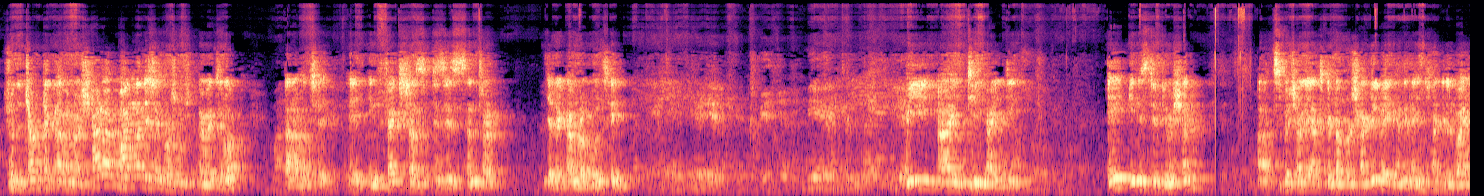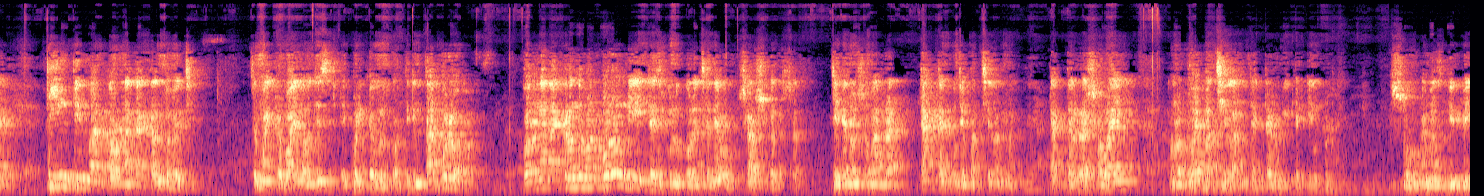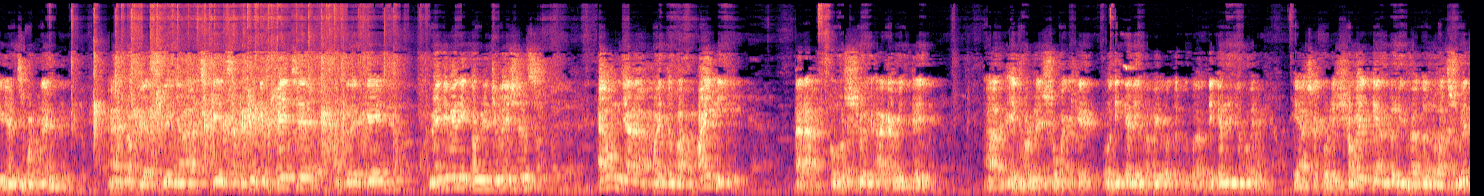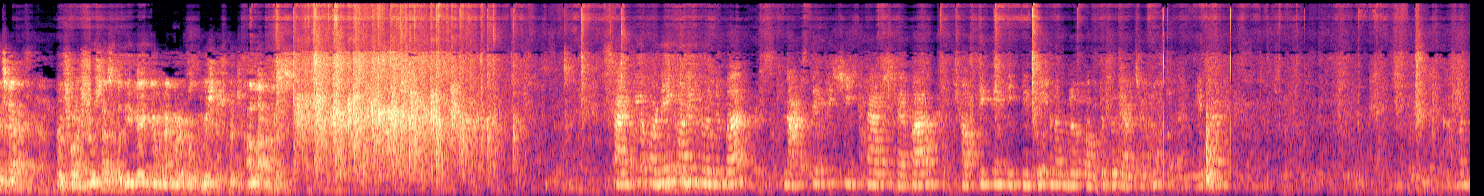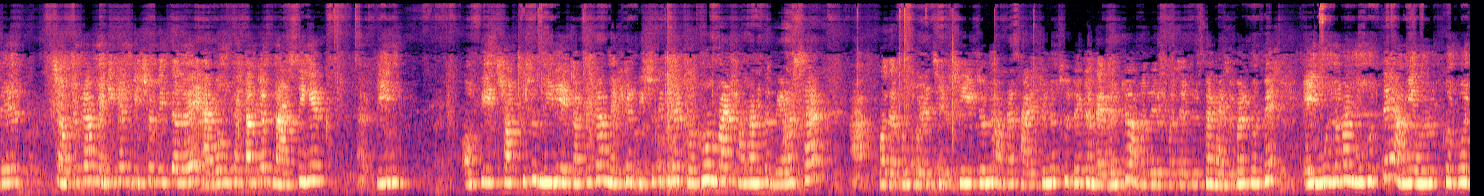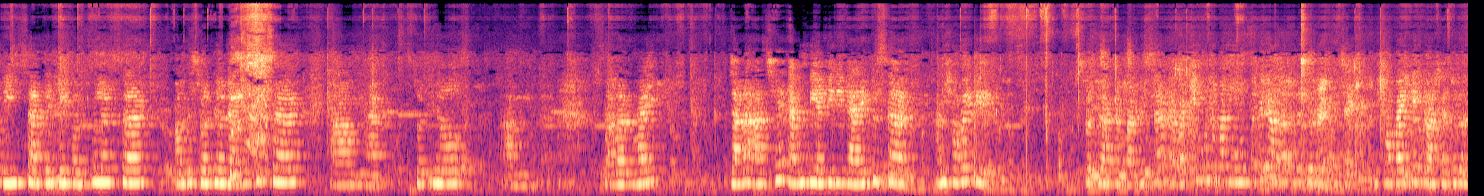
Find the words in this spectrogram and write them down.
শুধু চট্টগ্রামে নয়, সারা বাংলাদেশে প্রশংসিত হয়েছিল। তারা হচ্ছে এই ইনফেকশাস ডিজিজ সেন্টার যেটাকে আমরা বলছি বিআইটিআইটি এই ইনস্টিটিউশন স্পেশালি আজকে ডক্টর শাকিল ভাই এখানে নেই। শাকিল ভাই তিন, তিনবার করোনাতে আক্রান্ত হয়েছে। তো মাইক্রোবায়োলজিস্ট এই পরীক্ষাগুলো করতে। কিন্তু তারপরেও করোনা আক্রান্ত হওয়ার পরেও উনি এই টেস্টগুলো করেছেন এবং সাহসিকতার সাথে। যেখানে ওই সময় আমরা ডাক্তার খুঁজে পাচ্ছিলাম না। ডাক্তাররা সবাই আমরা ভয় পাচ্ছিলাম যে একটা রোগীকে ডিল করতে। So I must give big hands for them and obviously যারা আজকে সার্টিফিকেট পেয়েছে, আপনাদেরকে মেনি মেনি কংগ্রেচুলেশনস এবং যারা হয়তো বা পায়নি, তারা অবশ্যই আগামীতে এই ধরনের সৌভাগ্যের অধিকারী হবে অথবা অধিকারিণী হবে এই আশা করি সবাইকে আন্তরিকভাবে ধন্যবাদ, শুভেচ্ছা ও সবার সুস্বাস্থ্য, দীর্ঘায়ু কামনা করে বক্তব্য শেষ করছি। আল্লাহ হাফেজ স্যারকে অনেক অনেক ধন্যবাদ। নার্সদেরকে শিক্ষা, সেবা সব দিক দিয়ে দিক নির্দেশনামূলক বক্তব্য দেওয়ার জন্য। এবার আমাদের চট্টগ্রাম মেডিকেল বিশ্ববিদ্যালয় এবং ফ্যাকাল্টি অফ নার্সিং এর ডিন অফিস সবকিছু মিলিয়ে চট্টগ্রাম মেডিকেল বিশ্ববিদ্যালয়ের প্রথমবার সম্মানিত মেয়র স্যার পদার্পণ করেছেন। সেই জন্য আমরা স্যারের জন্য ছোট একটা মেমেন্টো আমাদের উপাচার্য স্যার হ্যান্ড করবে। এই মূল্যবান মুহূর্তে আমি অনুরোধ করব ডিন স্যারদেরকে কন্ট্রোলার শ্রদ্ধেয় ডায়াবেটিক স্যার শ্রদ্ধেয় ভাই যারা আছেন এবং পিআইটিডি ডাইরেক্টর স্যার আমি সবাইকে স্যার এবার এই মূল্যবান থেকে সবাইকে একটু আসার জন্য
